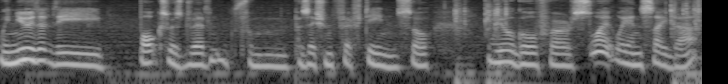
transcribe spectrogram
We knew that the box was driven from position 15 so we'll go for slightly inside that.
